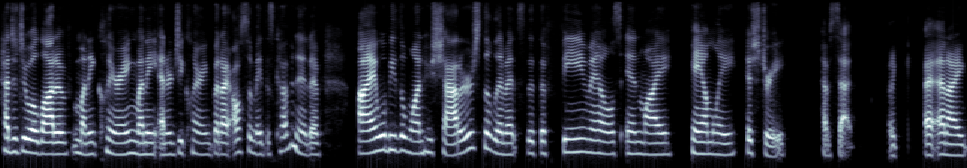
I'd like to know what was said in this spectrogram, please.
had to do a lot of money clearing, money energy clearing, but I also made this covenant of I will be the one who shatters the limits that the females in my family history have set. Like and I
